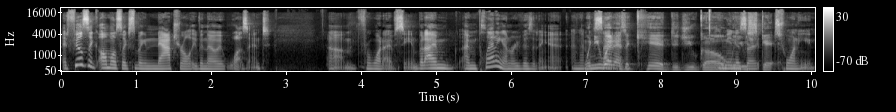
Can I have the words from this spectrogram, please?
it feels like almost like something natural, even though it wasn't. Um, from what I've seen, but I'm I'm planning on revisiting it. And I'm When you went as a kid, did you go? I mean, were as a scared? 22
